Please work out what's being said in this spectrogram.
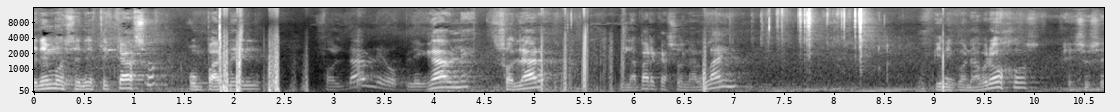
Tenemos en este caso un panel foldable o plegable solar de la marca Solarline. Viene con abrojos en sus,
